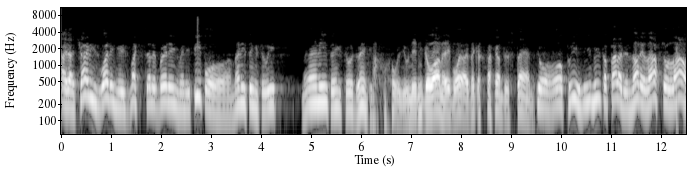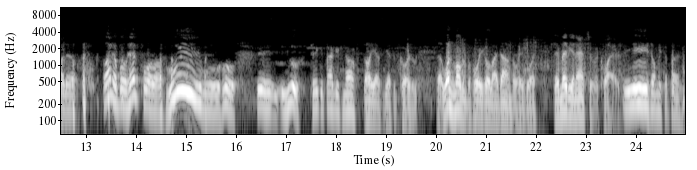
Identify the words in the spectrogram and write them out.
at a Chinese wedding is much celebrating, many people, many things to eat, many things to drink. Oh, you needn't go on, hey boy. I think I understand. Oh, please, Mr. Paladin, not a laugh so loud. Uh, honorable head fall off. Uh, you take a package now. Oh, yes, yes, of course. Uh, one moment before you go lie down, though, hey boy. There may be an answer required. Yes, oh, Mr. Paladin.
